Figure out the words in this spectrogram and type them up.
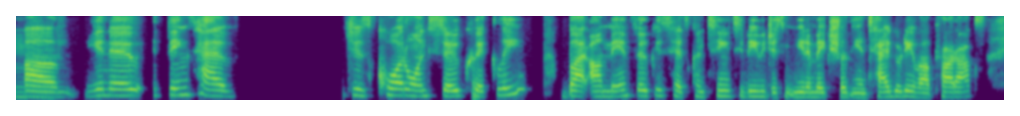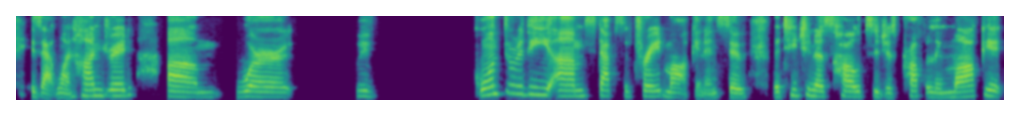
Mm-hmm. Um, you know, things have just caught on so quickly, but our main focus has continued to be we just need to make sure the integrity of our products is at 100. Um, we're we've gone through the um, steps of trademarking, and so they're teaching us how to just properly market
